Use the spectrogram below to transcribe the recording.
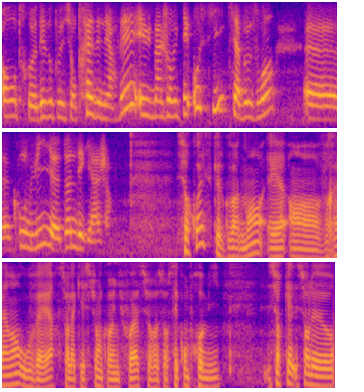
entre des oppositions très énervées et une majorité aussi qui a besoin euh, qu'on lui donne des gages. Sur quoi est-ce que le gouvernement est en vraiment ouvert sur la question, encore une fois, sur, sur ces compromis? Sur, quel, sur le,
